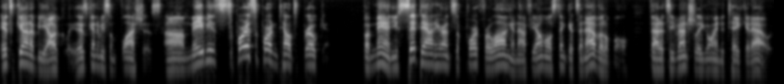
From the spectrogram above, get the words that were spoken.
it's going to be ugly. There's going to be some flushes. Um, maybe it's support is support until it's broken. But man, you sit down here on support for long enough, you almost think it's inevitable that it's eventually going to take it out.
